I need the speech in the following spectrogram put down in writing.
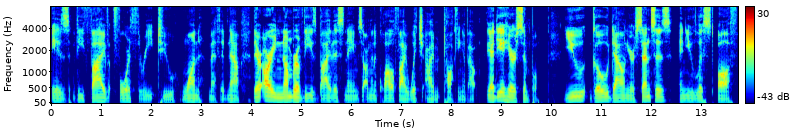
is the 5 4 3 2 1 method. Now, there are a number of these by this name, so I'm going to qualify which I'm talking about. The idea here is simple. You go down your senses and you list off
